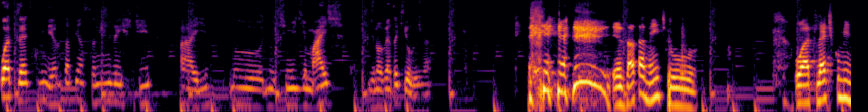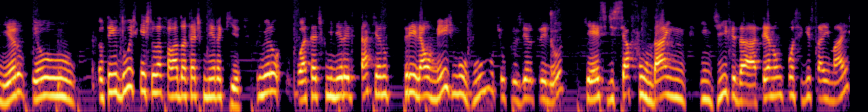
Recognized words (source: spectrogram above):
o Atlético Mineiro está pensando em investir aí no, no time de mais de 90 quilos, né? Exatamente. O, o Atlético Mineiro, eu, eu tenho duas questões a falar do Atlético Mineiro aqui. Primeiro, o Atlético Mineiro ele tá querendo trilhar o mesmo rumo que o Cruzeiro trilhou, que é esse de se afundar em, em dívida até não conseguir sair mais.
